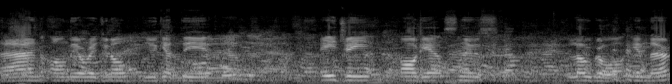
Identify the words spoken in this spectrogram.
and on the original. You get the AG Snus logo in there.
